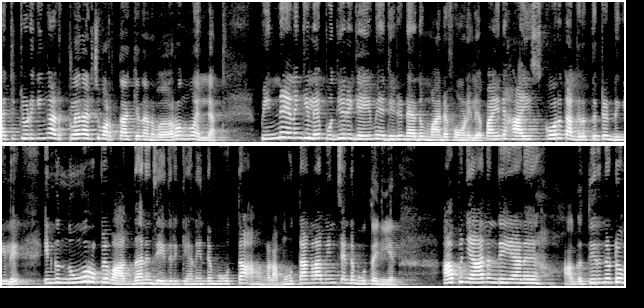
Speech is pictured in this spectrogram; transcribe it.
ആറ്റിറ്റ്യൂഡ് ഇങ്ങനെ അടുക്കളയെന്ന് അടിച്ച് പുറത്താക്കിയതാണ്. വേറൊന്നുമല്ല. പിന്നെ ആണെങ്കിൽ പുതിയൊരു ഗെയിം എഴുതിയിട്ടുണ്ടായിരുന്നു ഉമ്മാന്റെ ഫോണിൽ അപ്പോൾ അതിന്റെ ഹൈ സ്കോർ തകർത്തിട്ടുണ്ടെങ്കിൽ എനിക്ക് നൂറ് റുപ്യ വാഗ്ദാനം ചെയ്തിരിക്കുകയാണ് എന്റെ മൂത്ത ആങ്ങള. മൂത്ത ആങ്ങള മീൻസ് എന്റെ മൂത്തനിയൻ അപ്പോൾ ഞാൻ എന്ത് ചെയ്യാണ്? അകത്തിരുന്നിട്ടും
